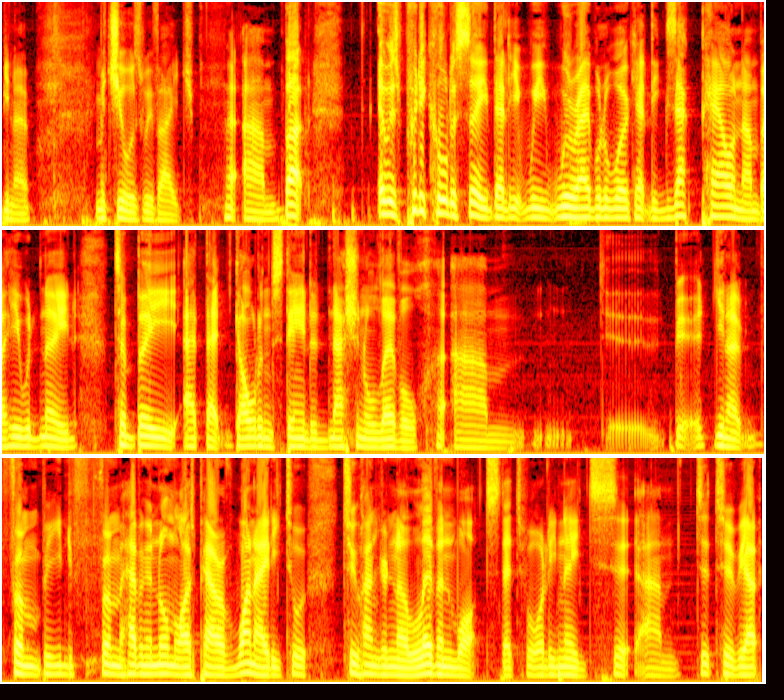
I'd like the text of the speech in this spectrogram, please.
you know, matures with age. Um, but it was pretty cool to see that we, we were able to work out the exact power number he would need to be at that golden standard national level. Um, you know, from from having a normalized power of 180 to 211 watts. That's what he needs um, to, to be able.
